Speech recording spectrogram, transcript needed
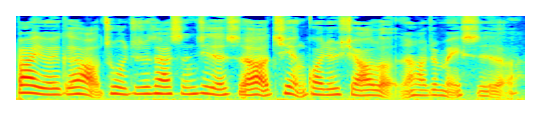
爸有一个好处，就是他生气的时候气很快就消了，然后就没事了。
